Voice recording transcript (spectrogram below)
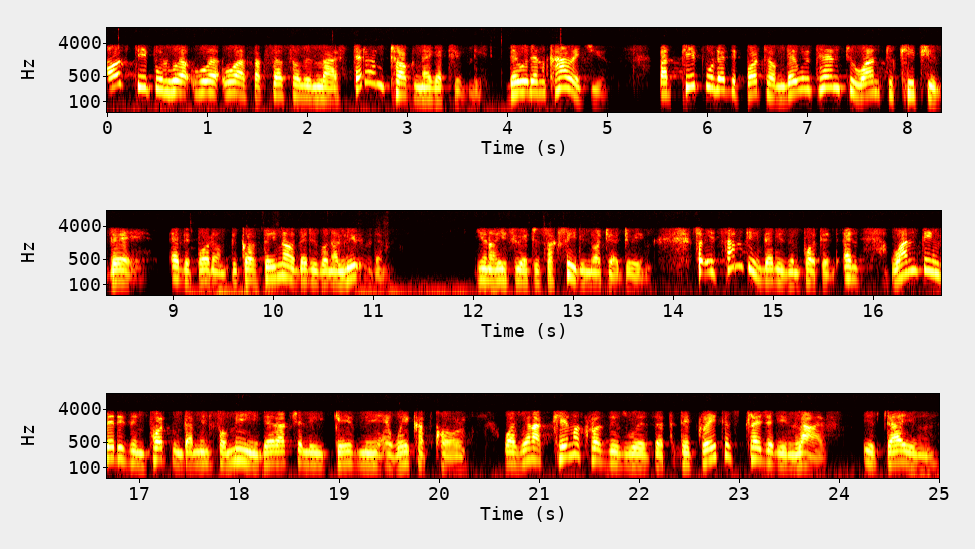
most people who are, who are, who are successful in life, they don't talk negatively. They will encourage you. But people at the bottom, they will tend to want to keep you there at the bottom because they know that you're going to leave them you know, if you were to succeed in what you're doing. So it's something that is important. And one thing that is important, I mean, for me, that actually gave me a wake up call was when I came across these words that the greatest tragedy in life is dying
